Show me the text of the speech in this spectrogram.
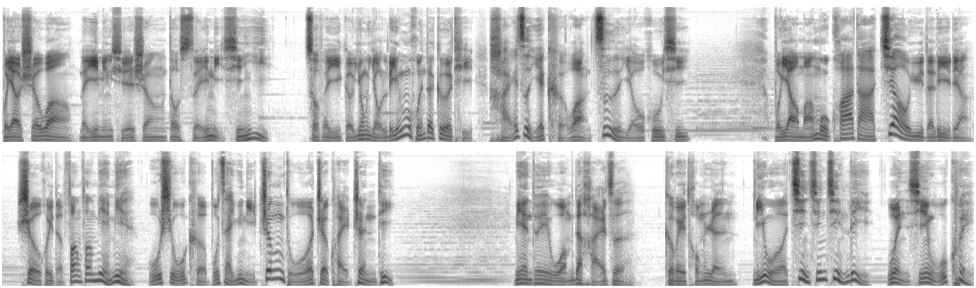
不要奢望每一名学生都随你心意。作为一个拥有灵魂的个体，孩子也渴望自由呼吸。不要盲目夸大教育的力量，社会的方方面面无时无刻不在与你争夺这块阵地。面对我们的孩子，各位同仁，你我尽心尽力，问心无愧。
